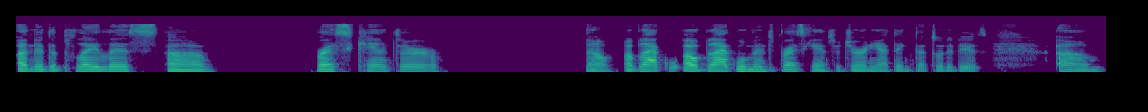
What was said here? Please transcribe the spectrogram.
under the playlist um, breast cancer. No, a black a black woman's breast cancer journey. I think that's what it is. Um,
